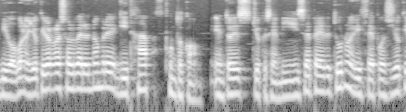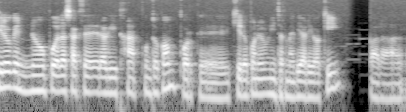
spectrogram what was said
digo, bueno, yo quiero resolver el nombre github.com. Entonces, yo que sé, mi ISP de turno dice, pues yo quiero que no puedas acceder a github.com porque quiero poner un intermediario aquí para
